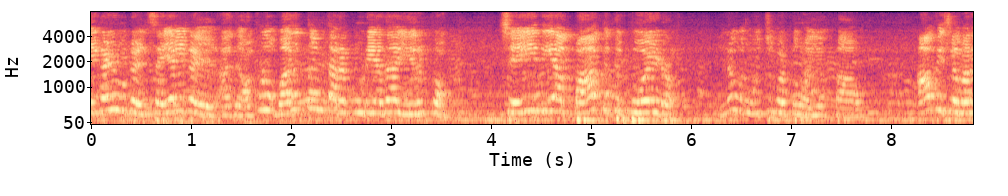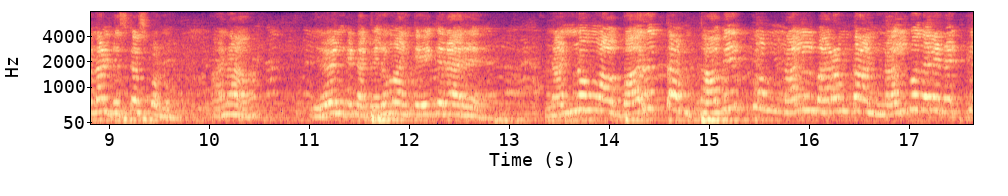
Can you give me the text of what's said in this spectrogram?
நிகழ்வுகள் செயல்கள் அது அவ்வளோ வருத்தம் தரக்கூடியதா இருக்கும். செய்தியா பார்த்துட்டு போயிடுறோம். என்ன ஒரு உச்சி கொட்டுவோம் ஐயோ பாவம். ஆபீஸ்ல மறுநாள் டிஸ்கஸ் பண்ணும் ஆனா இறைவன் கிட்ட பெருமான் கேட்கிறாரு நன்னுமா வருத்தம் தவிர்க்கும் நல் வரம் தான் நல்குதல் எனக்கு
